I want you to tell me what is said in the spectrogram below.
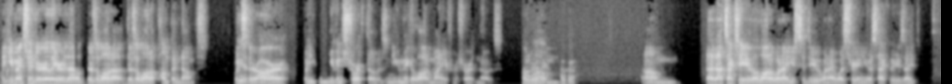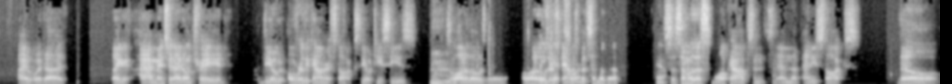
Like okay. you mentioned earlier that there's a lot of there's a lot of pump and dumps, which yeah. there are, but you can you can short those and you can make a lot of money from shorting those. Oh really? Um, okay. Um, that, that's actually a lot of what I used to do when I was trading U.S. equities. I I would uh, like I mentioned, I don't trade the over the counter stocks, the OTCs. Mm-hmm. a lot of those are a lot of those Big are scams. But some of the yeah. so some of the small caps and and the penny stocks, they'll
